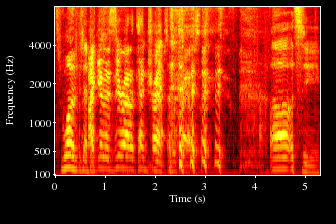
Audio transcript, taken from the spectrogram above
It's one hundred percent I bad. give it a zero out of ten traps. No traps. uh, let's see.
